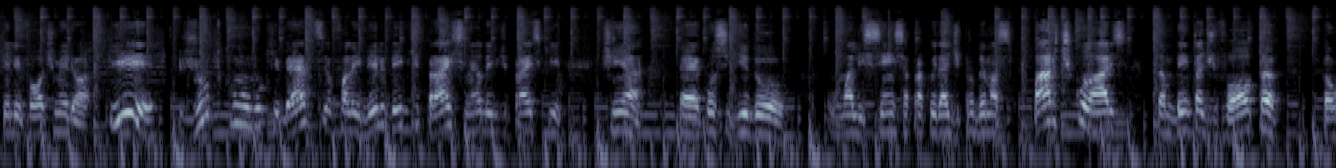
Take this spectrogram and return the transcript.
que ele volte melhor. E junto com o Mookie Betts, eu falei dele, o David Price, né? O David Price que tinha é, conseguido uma licença para cuidar de problemas particulares, também está de volta. Então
